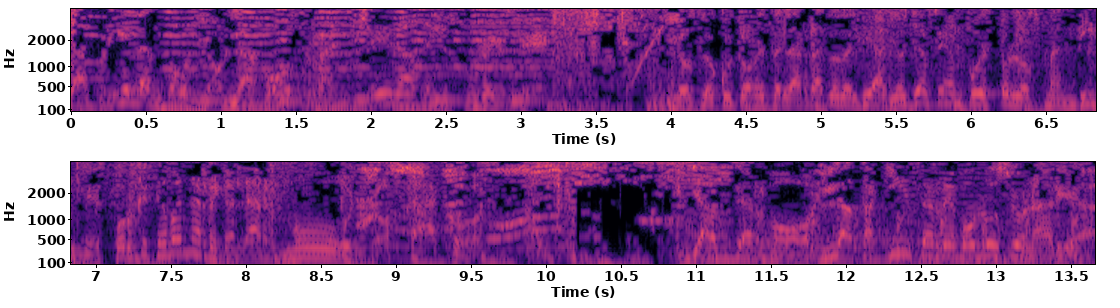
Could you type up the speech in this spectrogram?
Gabriel Antonio, la voz ranchera del sureste. Los locutores de la radio del diario ya se han puesto los mandiles porque te van a regalar muchos tacos. Ya se armó la taquiza revolucionaria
